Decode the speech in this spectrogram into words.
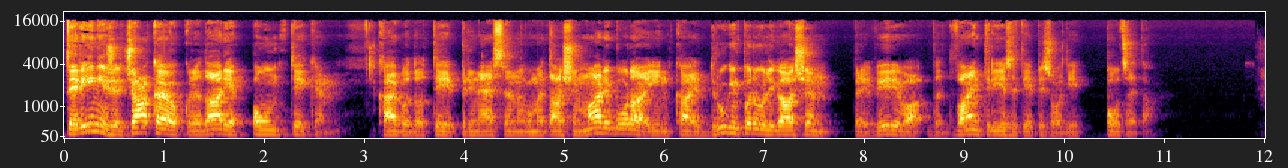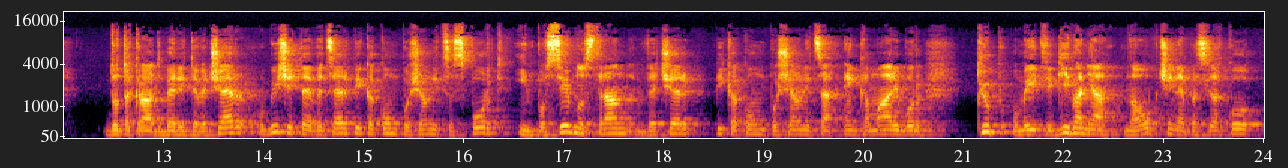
Tereni že čakajo, koledar je poln tekem kaj bodo te prinesle nogometašem Maribora in kaj drugim prvoligašem, preveriva v 32. epizodi Polceta. Do takrat berite večer, obiščite večer.com pošiljka sport in posebno stran večer.com pošiljka NK Maribor, kljub omejitvi gibanja na občine, pa si lahko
